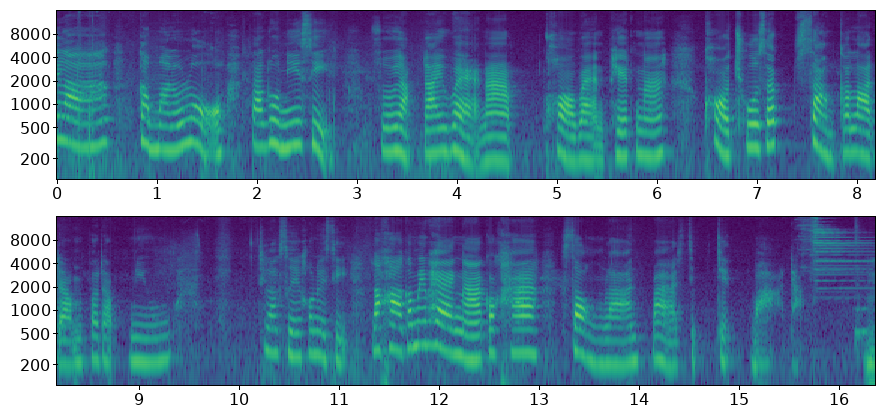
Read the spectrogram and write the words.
ที่รักกลับมาแล้วเหรอที่รักดูนี่สิโซอยากได้แหวนนะขอแหวนเพชรนะ ขอชูสักสามกะลัดอะมาประดับนิ้ว ที่รักซื้อให้เขาหน่อยสิ ราคาก็ไม่แพงนะ ก็ค่า2ล้าน87บาทอะอื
